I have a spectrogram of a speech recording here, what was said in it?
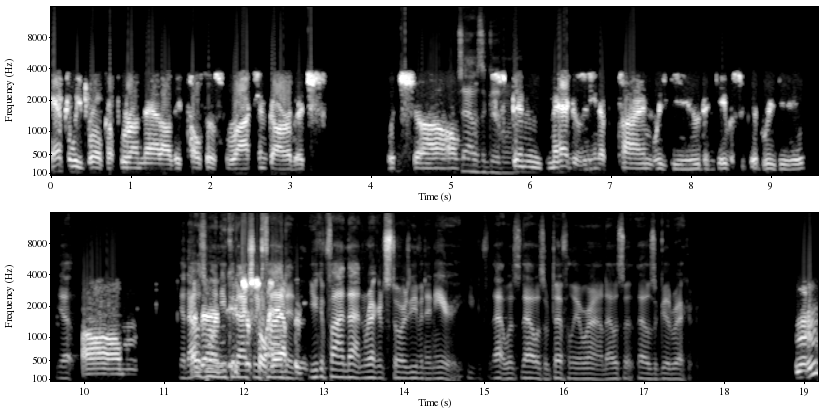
after we broke up, we were on that. Uh, they pelted us Rocks and Garbage, which um, that was a good one. Spin Magazine at the time reviewed and gave us a good review. Yep. Um, Yeah, that And was one you could actually so find happened- it. You could find that in record stores, even in Erie. Could, that was that was definitely around. That was a that was a good record. hmm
